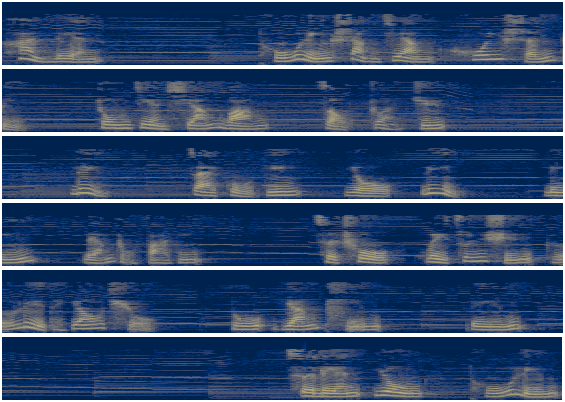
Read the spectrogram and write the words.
颔联：图灵上将挥神笔，中见降王走转居。令，在古音有令、灵两种发音，此处为遵循格律的要求，读阳平灵。此联用图灵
